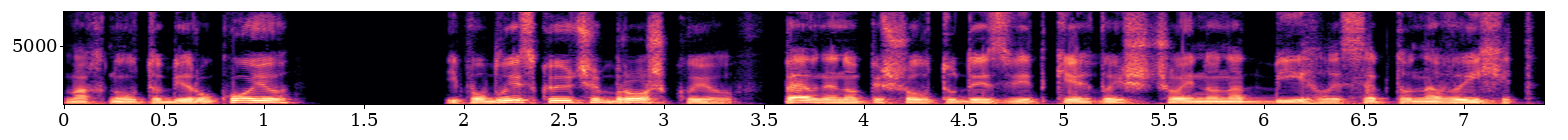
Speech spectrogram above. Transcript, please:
махнув тобі рукою і, поблискуючи брошкою, впевнено пішов туди, звідки ви щойно надбігли, себто на вихід,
